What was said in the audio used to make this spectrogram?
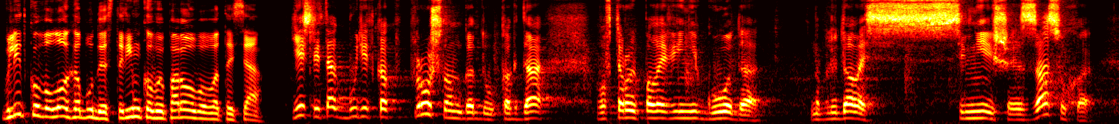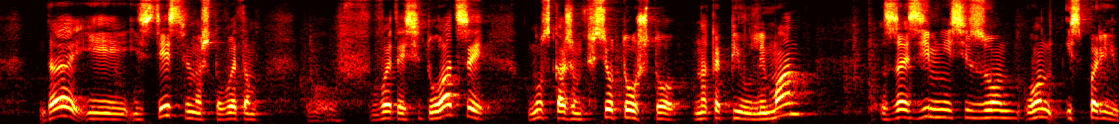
Влітку волога буде стрімко випаровуватися. Если так будет, как в прошлом году, когда во второй половине года наблюдалась сильнейшая засуха, да, и естественно, что в, этом, в этой ситуации, ну, скажем, все то, что накопил лиман за зимний сезон, он испарил.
